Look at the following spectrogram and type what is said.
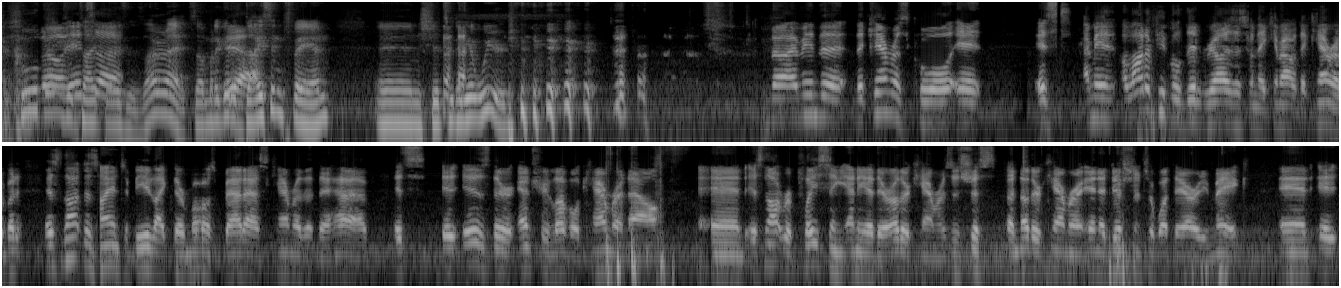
places. cool No, things in tight uh, places. All right, so I'm gonna get yeah. a Dyson fan, and shit's gonna get weird. No, I mean the the camera's cool. It it's I mean a lot of people didn't realize this when they came out with the camera, but it's not designed to be like their most badass camera that they have. It's it is their entry level camera now, and it's not replacing any of their other cameras. It's just another camera in addition to what they already make, and it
